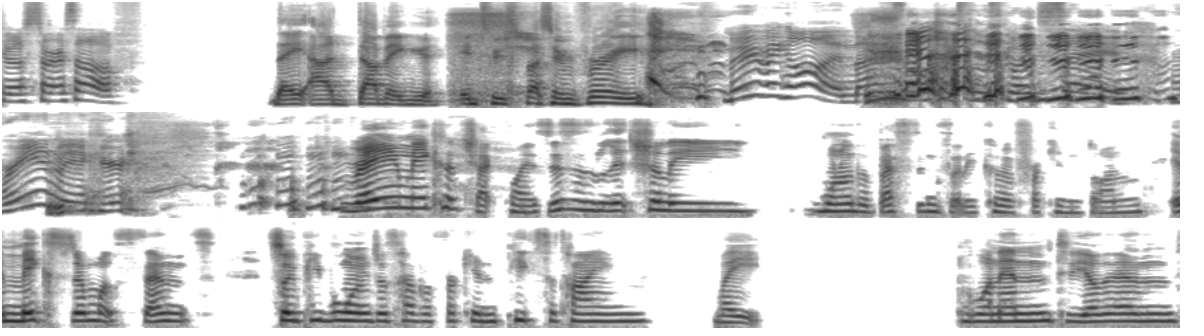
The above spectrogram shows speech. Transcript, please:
you want to start us off? They add dabbing into Splatoon 3. Moving on. That is what Pixel was going to say. Rainmaker. Rainmaker checkpoints. This is literally one of the best things that they could have freaking done. It makes so much sense. So people won't just have a freaking pizza time, like one end to the other end,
